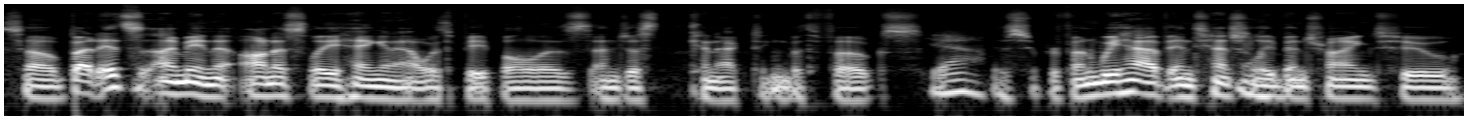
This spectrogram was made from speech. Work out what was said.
So, but it's I mean, honestly, hanging out with people is and just connecting with folks. Yeah. is super fun. We have intentionally been trying to.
